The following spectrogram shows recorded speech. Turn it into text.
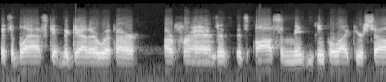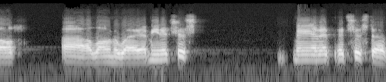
It's a blast getting together with our our friends. It's, it's awesome meeting people like yourself uh, along the way. I mean, it's just man, it, it's just a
